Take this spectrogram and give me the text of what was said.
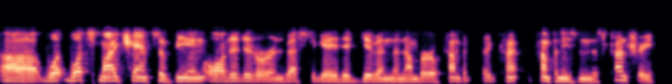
uh, what, what's my chance of being audited or investigated given the number of com- uh, co- companies in this country?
